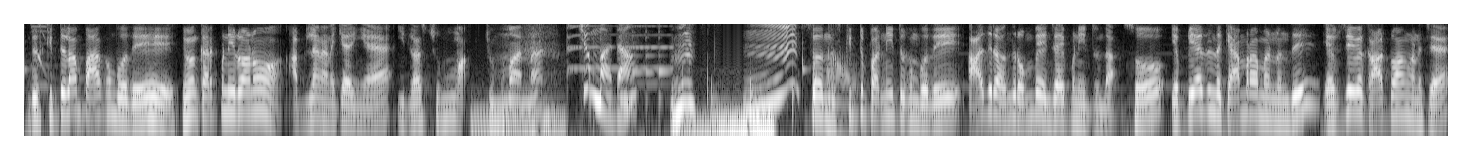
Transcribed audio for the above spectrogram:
இந்த ஸ்கிட் எல்லாம் பார்க்கும்போது இவன் கரெக்ட் பண்ணிடுவானோ அப்படிலாம் நினைக்காதீங்க. இதெல்லாம் சும்மா. சும்மாண்ணா சும்மாதான். ஸோ இந்த ஸ்கிட் பண்ணிட்டு இருக்கும்போது ஆதிரா வந்து ரொம்ப என்ஜாய் பண்ணிட்டு இருந்தா. ஸோ எப்படியாவது இந்த கேமராமேன் வந்து எஃப்ஜேவை காட்டுவாங்கன்னு நினைச்சேன்.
